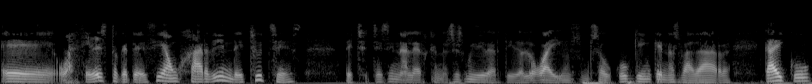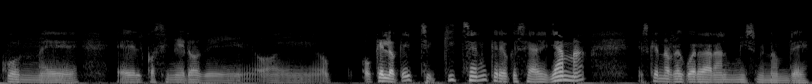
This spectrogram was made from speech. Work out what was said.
Eh, o hacer esto que te decía, un jardín de chuches de chuches sin alérgenos. Es muy divertido. Luego hay un, show cooking que nos va a dar Kaiku con eh, el cocinero de eh, o, que lo que Kitchen, creo que se llama, Es que no recordarán el mismo nombre,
